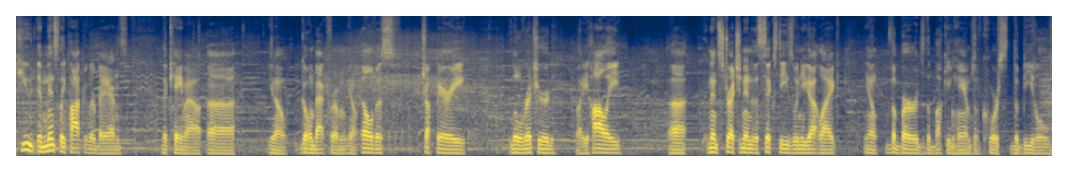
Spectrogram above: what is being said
huge, immensely popular bands that came out. Uh, you know, going back from you know Elvis, Chuck Berry, Little Richard, Buddy Holly, uh, and then stretching into the '60s when you got like you know the Byrds, the Buckinghams, of course the Beatles.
